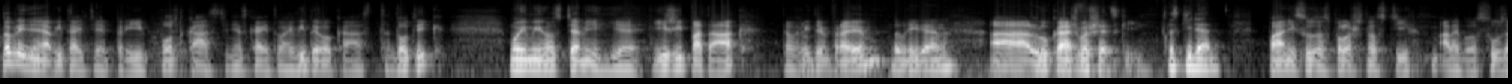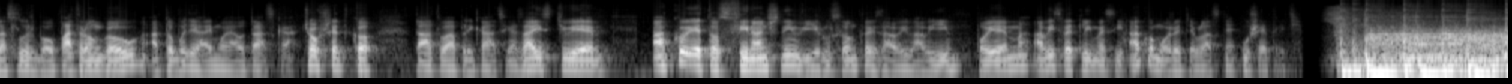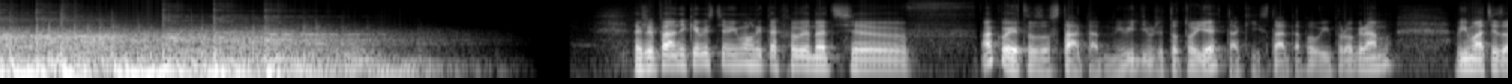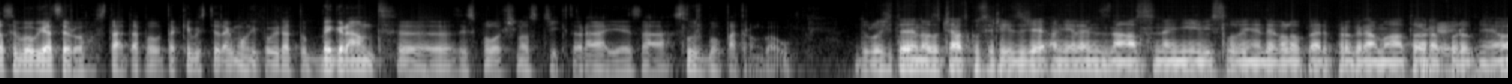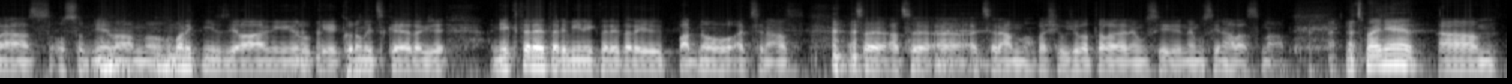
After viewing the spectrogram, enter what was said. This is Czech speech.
Dobrý deň a vítajte pri podcaste. Dneska je to aj videokast Dotyk. Mojimi hostiami je Jiří Paták. Dobrý den, prajem. Dobrý den. A Lukáš Vršecký. Hezký den. Páni sú zo spoločnosti, alebo sú za službou Patrongov a to bude aj moja otázka. Čo všetko táto aplikácia zaistuje? Ako je to s finančným vírusom, to je zaujímavý pojem a vysvetlíme si, ako môžete vlastne ušetriť. Takže páni, keby ste mi mohli tak povedať, eh, ako je to so startupmi? Vidím, že toto je taký startupový program. Vy máte za sebou viacero startupov, tak keby ste tak mohli povedať to background eh, ze spoločnosti, ktorá je za službou Patrongov. Důležité je na začátku si říct, že ani jeden z nás není vysloveně developer, programátor okay. a podobně. Jo. Já osobně mm-hmm. mám humanitní vzdělání, Luky ekonomické, takže některé termíny, které tady padnou, ať se, nás, ať se, ať se, ať se nám vaši uživatelé nemusí, nemusí nahlas smát. Nicméně, um,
